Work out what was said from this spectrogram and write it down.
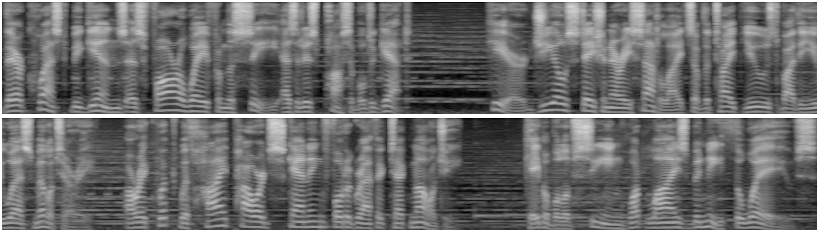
their quest begins as far away from the sea as it is possible to get. Here, geostationary satellites of the type used by the U.S. military are equipped with high-powered scanning photographic technology, capable of seeing what lies beneath the waves.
